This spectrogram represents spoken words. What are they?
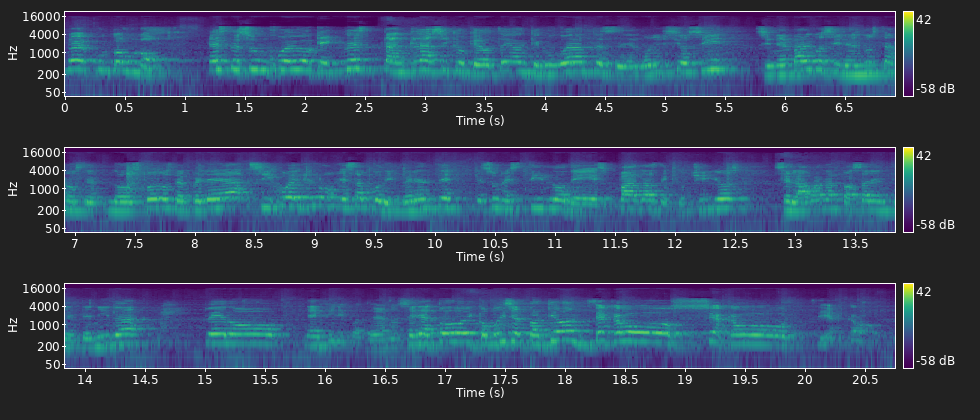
9.1. Este es un juego que no es tan clásico que lo tengan que jugar antes de morir sí o sí. Sin embargo, si les gustan los, los juegos de pelea, sí jueguenlo, es algo diferente. Es un estilo de espadas, de cuchillos. Se la van a pasar entretenida. Pero, en fin, ecuatoriano. Sería todo y como dice el panteón, Se acabó, se acabó, se acabó.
